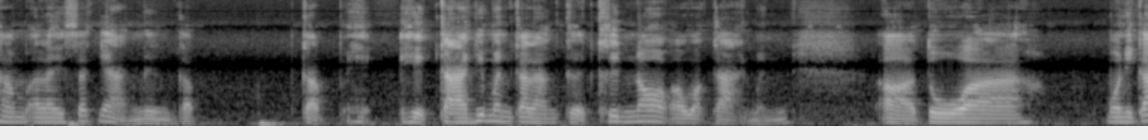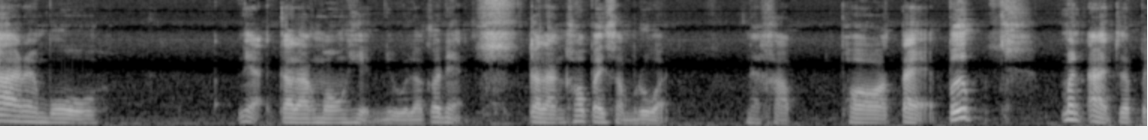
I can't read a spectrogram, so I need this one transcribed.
ทำอะไรสักอย่างหนึ่งกับกับเหตุการณ์ที่มันกำลังเกิดขึ้นนอกอวกาศเหมือนเอ่อตัวโมนิก้าแรมโบ เนี่ยกำลังมองเห็นอยู่แล้วก็เนี่ยกำลังเข้าไปสำรวจนะครับ พอแตะปุ๊บมันอาจจะไป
